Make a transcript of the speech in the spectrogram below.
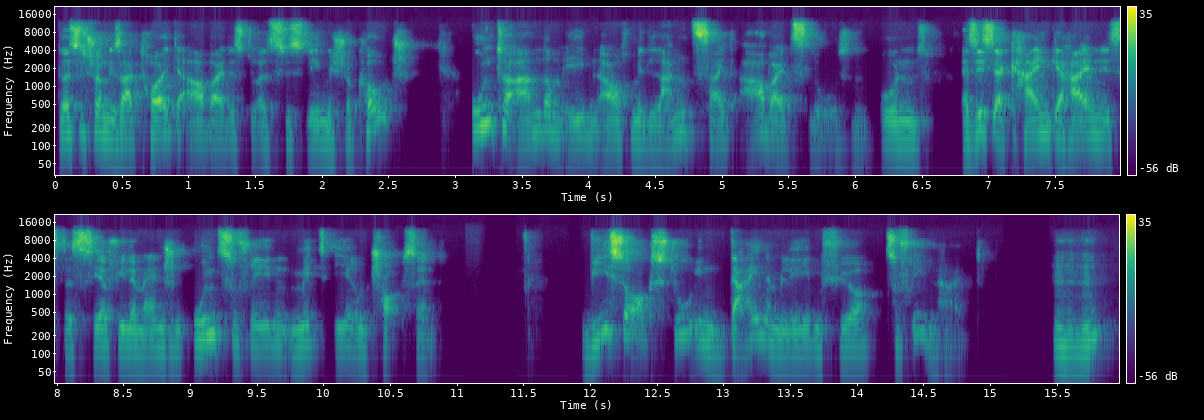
du hast es schon gesagt, heute arbeitest du als systemischer Coach, unter anderem eben auch mit Langzeitarbeitslosen und es ist ja kein Geheimnis, dass sehr viele Menschen unzufrieden mit ihrem Job sind. Wie sorgst du in deinem Leben für Zufriedenheit? Mhm.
